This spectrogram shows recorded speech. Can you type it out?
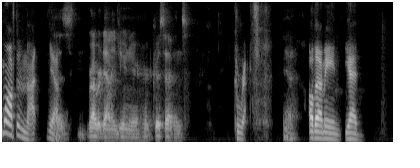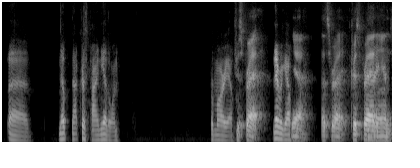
more often than not. Yeah, as Robert Downey Jr. or Chris Evans. correct. Yeah, Although I mean, you had uh, nope, not Chris Pine, the other one for Mario. Chris Pratt. There we go. Yeah, that's right. Chris Pratt and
